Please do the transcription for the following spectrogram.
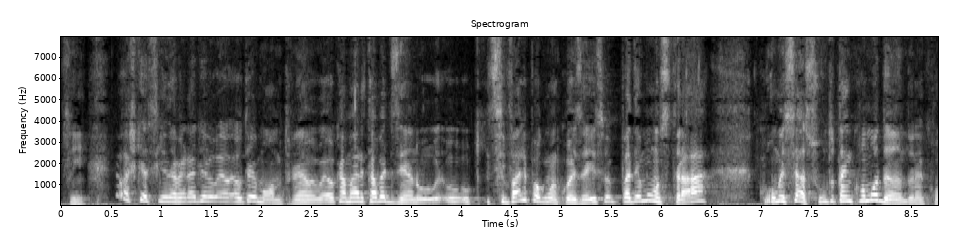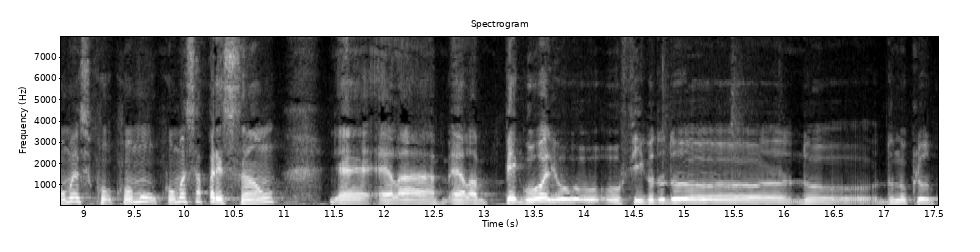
Sim. Eu acho que assim, na verdade, é, é o termômetro, né? É o que a Mari estava dizendo. O, o, o, se vale para alguma coisa isso, é para demonstrar como esse assunto está incomodando, né? Como, esse, como, como essa pressão é, ela, ela pegou ali o, o fígado do, do, do, núcleo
